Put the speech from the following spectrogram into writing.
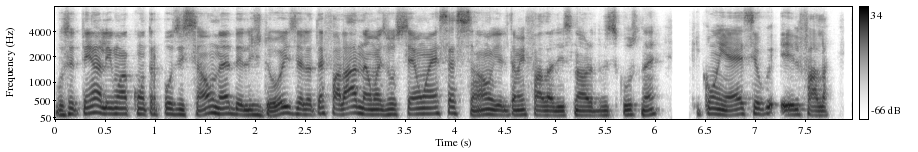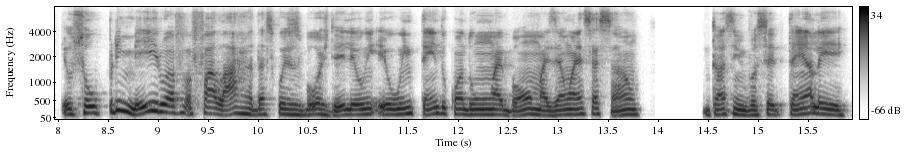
você tem ali uma contraposição, né, deles dois. Ele até fala, ah, não, mas você é uma exceção. E ele também fala disso na hora do discurso, né? Que conhece, ele fala, eu sou o primeiro a falar das coisas boas dele. Eu, eu entendo quando um é bom, mas é uma exceção. Então, assim, você tem ali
